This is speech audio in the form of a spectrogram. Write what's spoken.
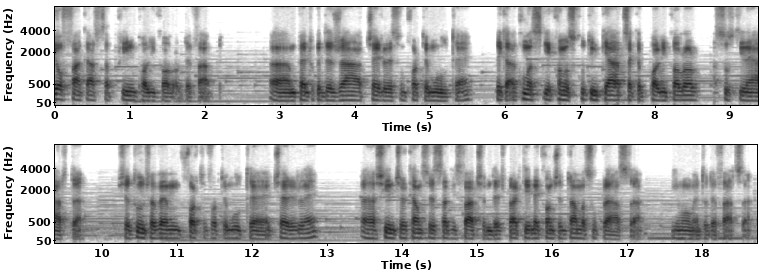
eu fac asta prin policolor, de fapt, um, pentru că deja cererile sunt foarte multe. Adică acum e cunoscut în piață că policolor susține artă și atunci avem foarte, foarte multe cererile uh, și încercăm să le satisfacem. Deci, practic, ne concentrăm asupra asta în momentul de față.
